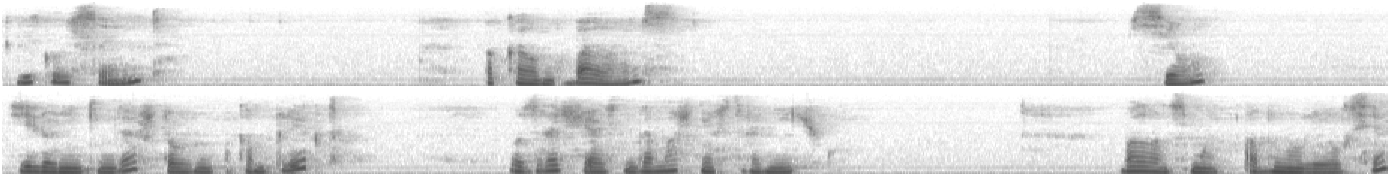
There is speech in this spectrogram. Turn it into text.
Кликаю Send. Аккаунт баланс. Все. Зелененьким, да, что комплект. Возвращаюсь на домашнюю страничку. Баланс мой обнулился.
